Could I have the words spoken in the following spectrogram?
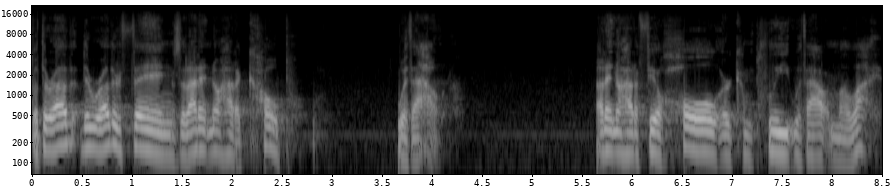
But there, other, there were other things that I didn't know how to cope without. I didn't know how to feel whole or complete without in my life.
